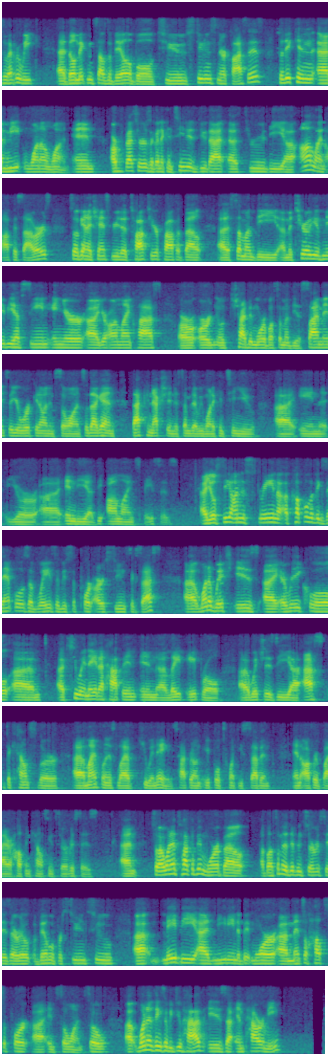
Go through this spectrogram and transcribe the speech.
So every week, they'll make themselves available to students in their classes so they can uh, meet one-on-one. And our professors are going to continue to do that uh, through the online office hours. So again, a chance for you to talk to your prof about some of the material you've maybe have seen in your, your online class, or, or you know, chat a bit more about some of the assignments that you're working on and so on. So that, again, that connection is something that we want to continue uh, in your uh, in the uh, the online spaces. Uh, you'll see on the screen a couple of examples of ways that we support our student success. Uh, one of which is a really cool um, Q&A that happened in uh, late April, which is the Ask the Counselor Mindfulness Live Q&A. It's happened on April 27th and offered by our Health and Counseling Services. Um, so I want to talk a bit more about, about some of the different services that are available for students who uh, may be uh, needing a bit more uh, mental health support uh, and so on. So uh, one of the things that we do have is uh, Empower Me.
